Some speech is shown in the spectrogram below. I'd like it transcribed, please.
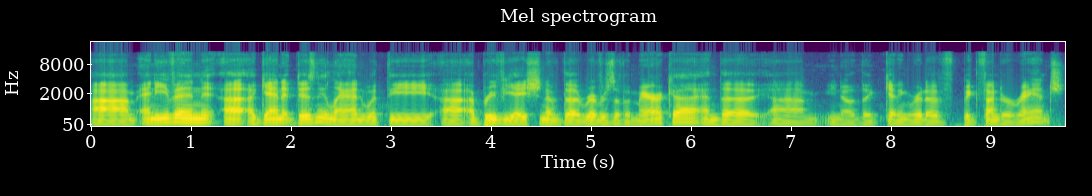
Um, and even uh, again at Disneyland with the uh, abbreviation of the Rivers of America and the um, you know the getting rid of Big Thunder Ranch,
